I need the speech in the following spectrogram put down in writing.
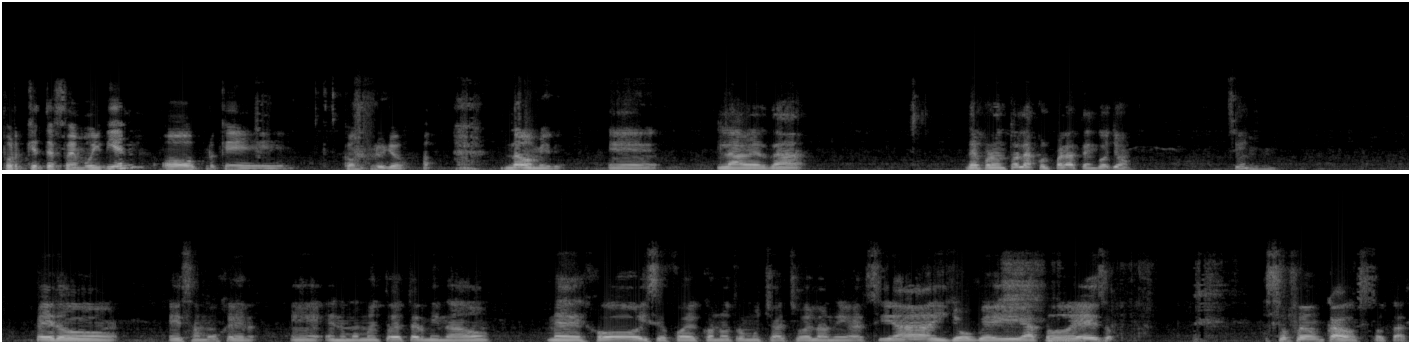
¿Porque te fue muy bien o porque concluyó? No, mire, eh, la verdad, de pronto la culpa la tengo yo, ¿sí? Pero esa mujer eh, en un momento determinado me dejó y se fue con otro muchacho de la universidad y yo veía todo eso eso fue un caos total.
